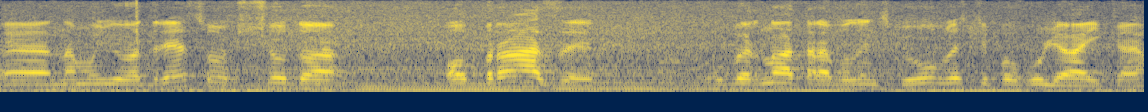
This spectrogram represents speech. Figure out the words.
е, на мою адресу щодо образи губернатора Волинської області Погуляйка,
